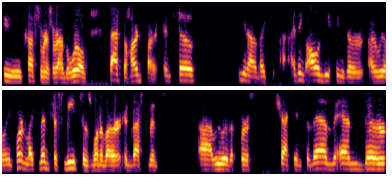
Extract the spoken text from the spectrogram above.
to customers around the world. That's the hard part. And so, you know, like I think all of these things are are really important. Like Memphis Meats is one of our investments. Uh, we were the first check into them, and they're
